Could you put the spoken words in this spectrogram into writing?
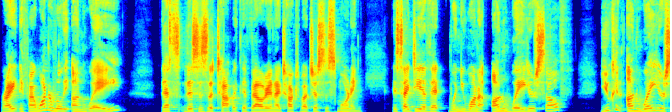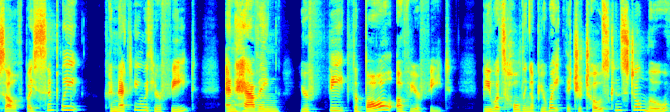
right? If I want to really unweigh, that's this is a topic that Valerie and I talked about just this morning. This idea that when you want to unweigh yourself, you can unweigh yourself by simply connecting with your feet and having your feet, the ball of your feet, be what's holding up your weight, that your toes can still move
